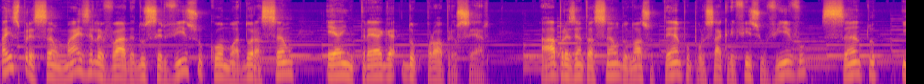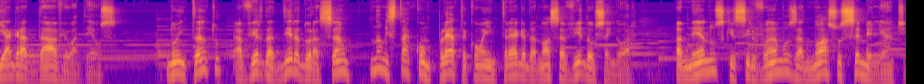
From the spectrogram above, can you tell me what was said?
A expressão mais elevada do serviço como adoração é a entrega do próprio ser. A apresentação do nosso tempo por sacrifício vivo, santo e agradável a Deus. No entanto, a verdadeira adoração não está completa com a entrega da nossa vida ao Senhor, a menos que sirvamos a nosso semelhante.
